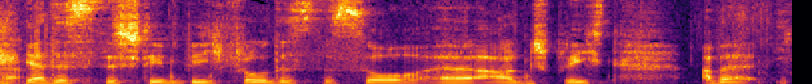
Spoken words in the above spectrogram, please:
Ja, ja das, das stimmt, bin ich froh, dass du das so äh, ansprichst. Aber ich,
